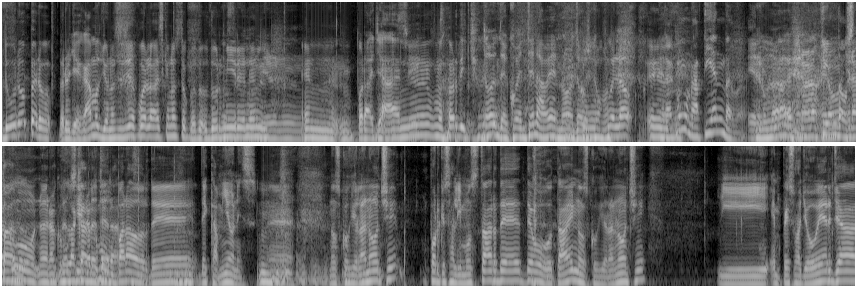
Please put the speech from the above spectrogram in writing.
duro, pero, pero llegamos. Yo no sé si fue la vez que nos tocó dormir en el, en, por allá, en, mejor dicho. ¿Dónde? Cuenten a ver, ¿no? Entonces, ¿Cómo ¿cómo- fue la, eh, Era como una tienda, güey. Era, una, Era era, una tienda era hostal como, no, era como, de la sí, era como un parador de, de camiones. Eh, nos cogió la noche, porque salimos tarde de Bogotá y nos cogió la noche. Y empezó a llover ya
